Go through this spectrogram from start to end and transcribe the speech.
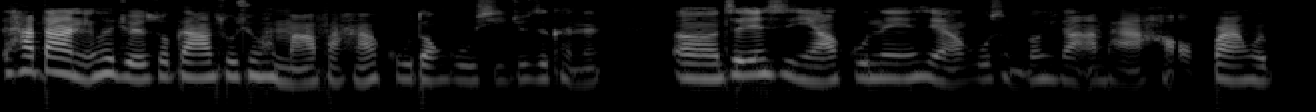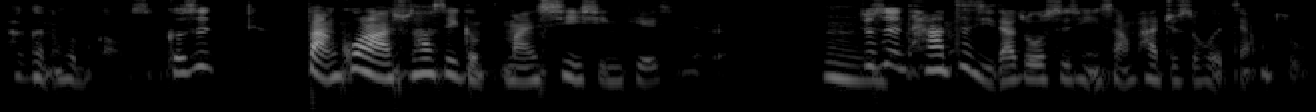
他当然你会觉得说跟他出去很麻烦，还要顾东顾西，就是可能呃这件事情要顾，那件事情要顾，什么东西都要安排好，不然会他可能会不高兴。可是反过来说，他是一个蛮细心贴心的人。嗯，就是他自己在做事情上，他就是会这样做。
